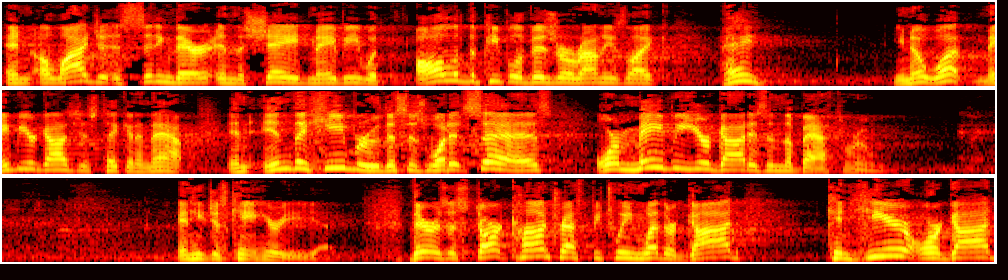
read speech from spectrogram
And Elijah is sitting there in the shade, maybe, with all of the people of Israel around. He's like, hey, you know what? Maybe your God's just taking a nap. And in the Hebrew, this is what it says, or maybe your God is in the bathroom and he just can't hear you yet. There is a stark contrast between whether God can hear or God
